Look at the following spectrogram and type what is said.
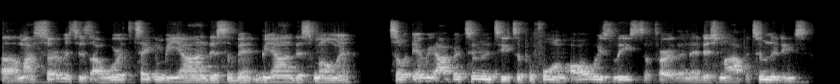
uh, my services are worth taking beyond this event, beyond this moment. So every opportunity to perform always leads to further and additional opportunities.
